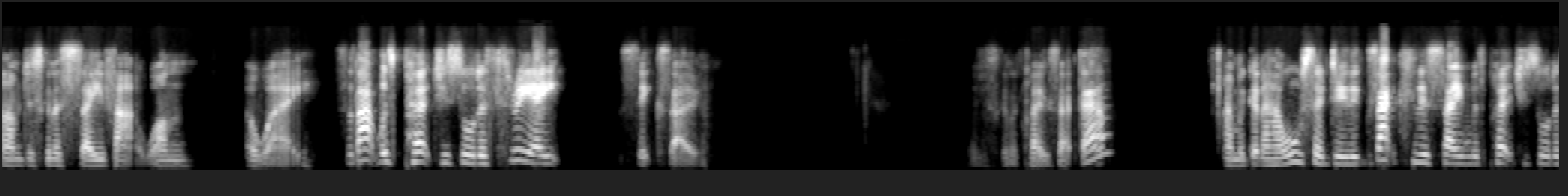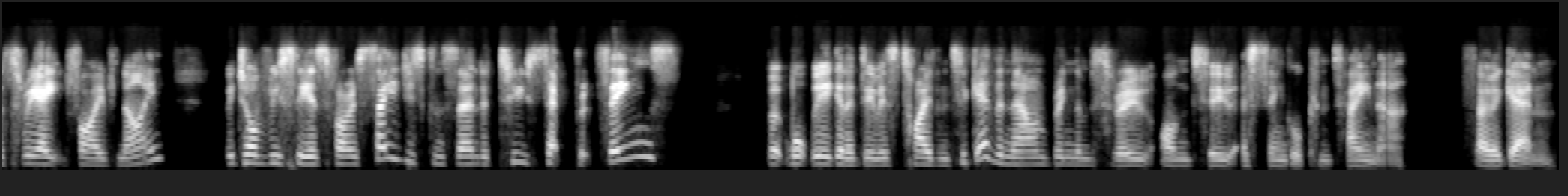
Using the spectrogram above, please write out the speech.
And I'm just going to save that one away. So that was purchase order 3860. We're just going to close that down. And we're going to also do exactly the same with purchase order 3859 which obviously, as far as Sage is concerned, are two separate things. But what we're going to do is tie them together now and bring them through onto a single container. So again,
